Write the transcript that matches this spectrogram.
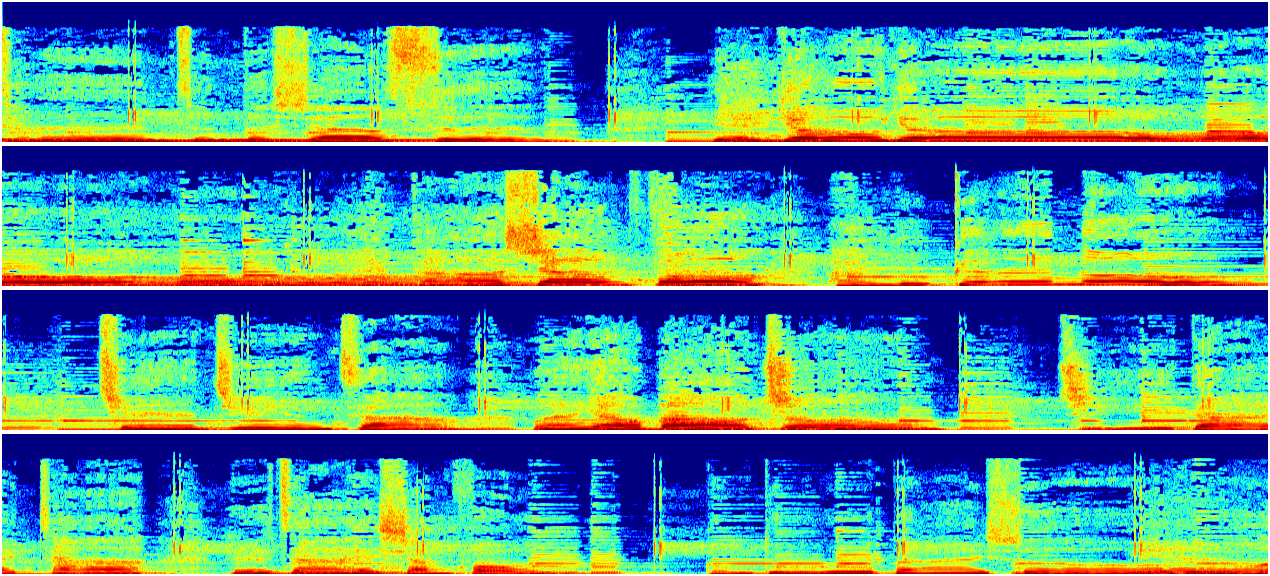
层层的相思也悠悠，君早晚要保重，期待他日再相逢，共度白首。年华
